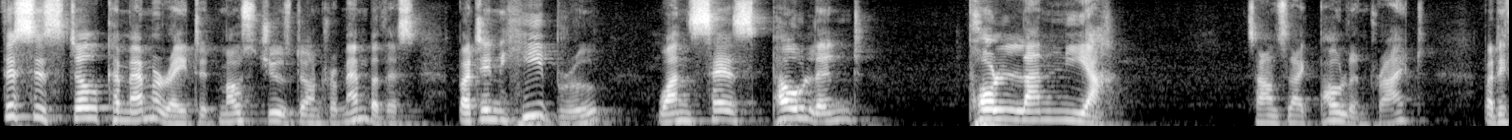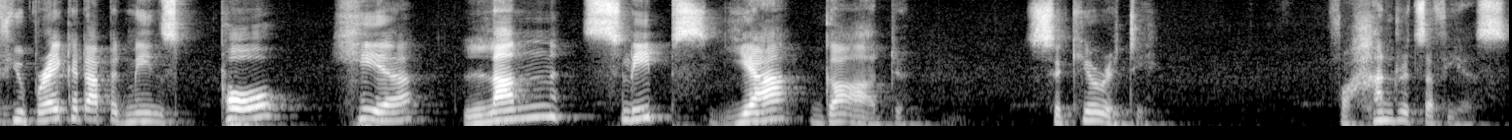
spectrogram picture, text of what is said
This is still commemorated. Most Jews don't remember this. But in Hebrew, one says Poland, Polania. Sounds like Poland, right? But if you break it up, it means Po, here, Lan sleeps, Ya, God. Security for hundreds of years.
